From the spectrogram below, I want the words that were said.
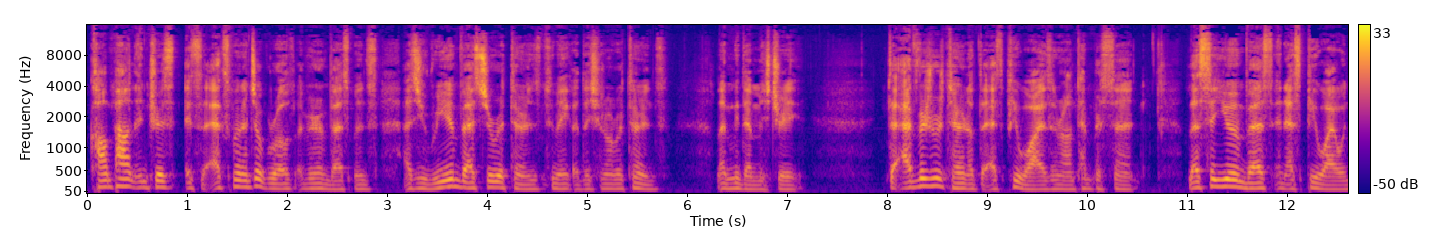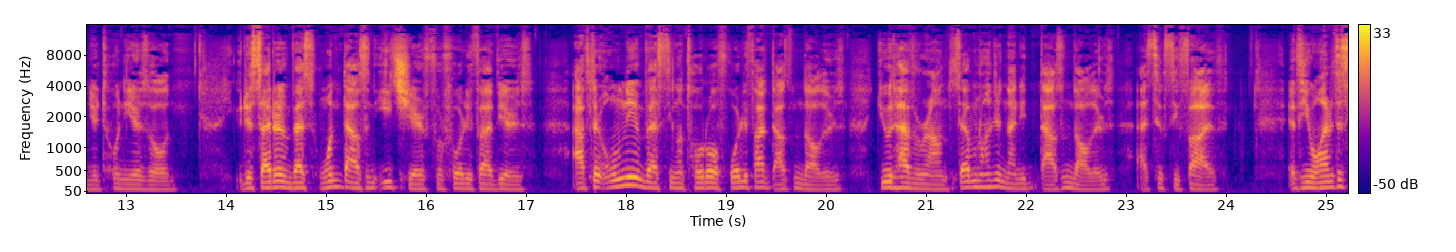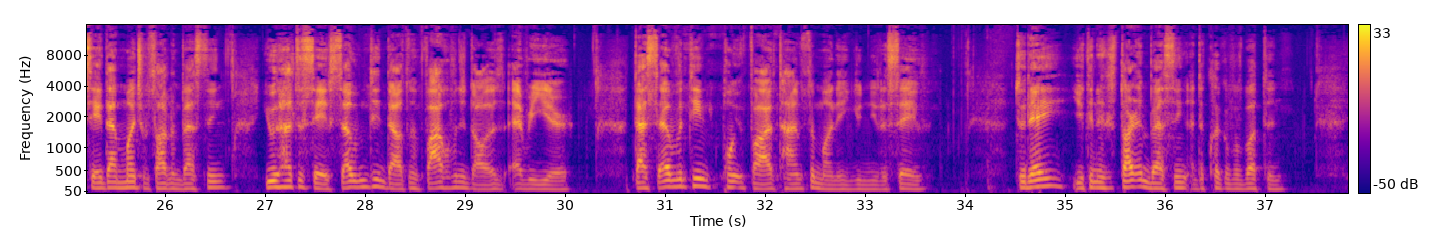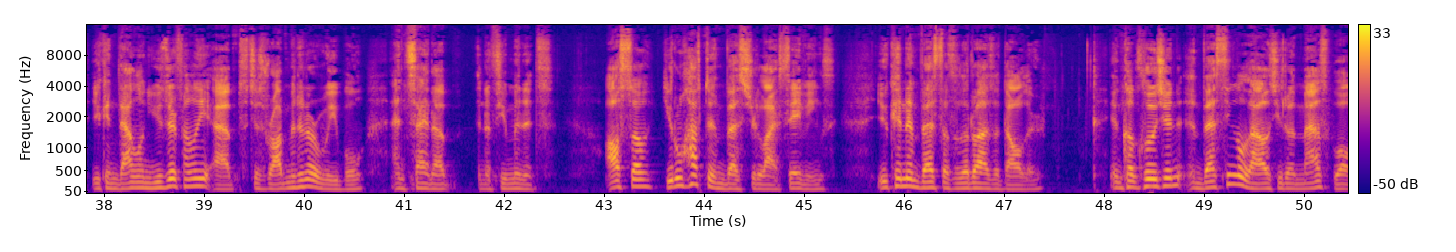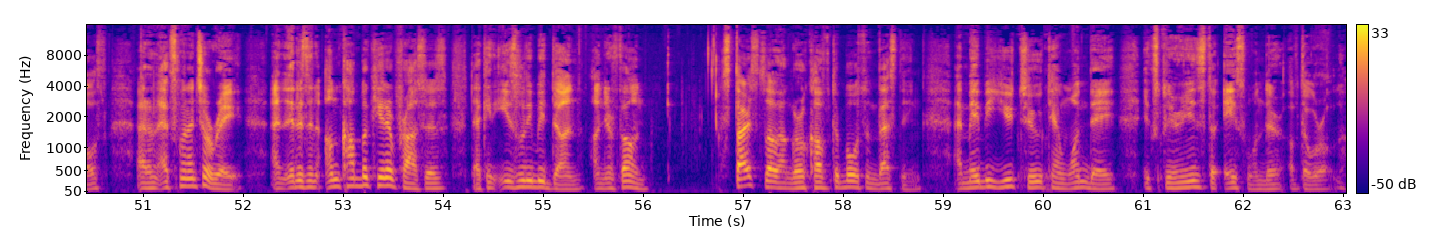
Compound interest is the exponential growth of your investments as you reinvest your returns to make additional returns. Let me demonstrate. The average return of the SPY is around 10%. Let's say you invest in SPY when you're 20 years old. You decide to invest 1000 each year for 45 years. After only investing a total of $45,000, you would have around $790,000 at 65. If you wanted to save that much without investing, you would have to save $17,500 every year. That's 17.5 times the money you need to save. Today, you can start investing at the click of a button. You can download user-friendly apps such as Robinhood or Webull and sign up in a few minutes. Also, you don't have to invest your life savings. You can invest as little as a dollar. In conclusion, investing allows you to amass wealth at an exponential rate, and it is an uncomplicated process that can easily be done on your phone. Start slow and grow comfortable with investing, and maybe you too can one day experience the eighth wonder of the world.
